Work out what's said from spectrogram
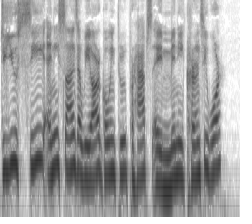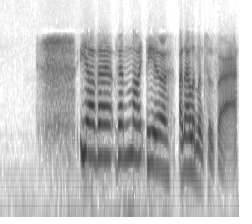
Do you see any signs that we are going through perhaps a mini currency war? Yeah, there there might be a, an element of that,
